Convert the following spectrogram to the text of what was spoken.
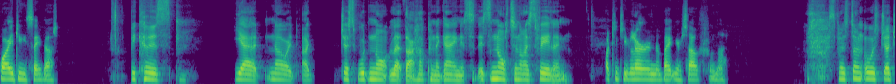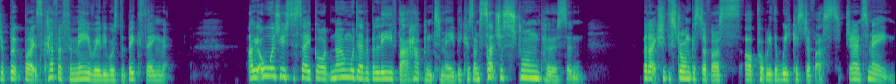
Why do you say that? because, yeah, no, I I just would not let that happen again. It's it's not a nice feeling. What did you learn about yourself from that? I suppose don't always judge a book by its cover. For me, really was the big thing. I always used to say, God, no one would ever believe that happened to me because I'm such a strong person. But actually, the strongest of us are probably the weakest of us. Do you know what I mean?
